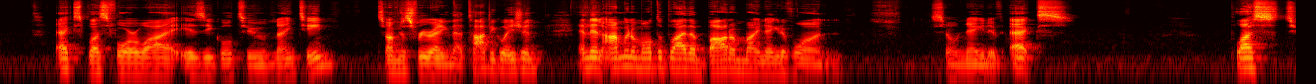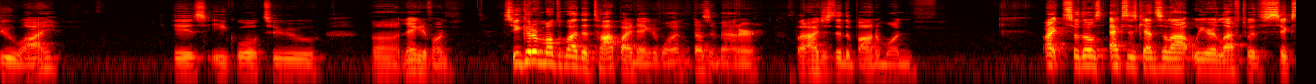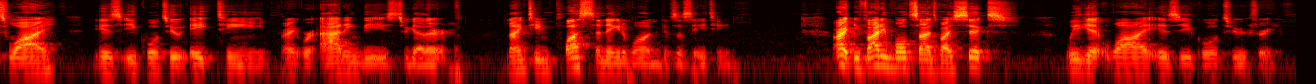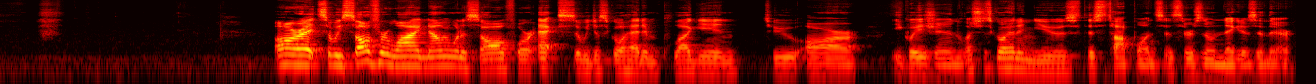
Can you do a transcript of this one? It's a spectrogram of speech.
x plus 4y is equal to 19. So I'm just rewriting that top equation. And then I'm going to multiply the bottom by negative 1. So negative x plus 2y is equal to uh, negative 1. So you could have multiplied the top by negative 1. Doesn't matter. But I just did the bottom one. All right, so those x's cancel out. We are left with 6y is equal to 18, right? We're adding these together. 19 plus a negative 1 gives us 18. All right, dividing both sides by 6, we get y is equal to 3. All right, so we solved for y. Now we want to solve for x. So we just go ahead and plug in to our equation. Let's just go ahead and use this top one since there's no negatives in there.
